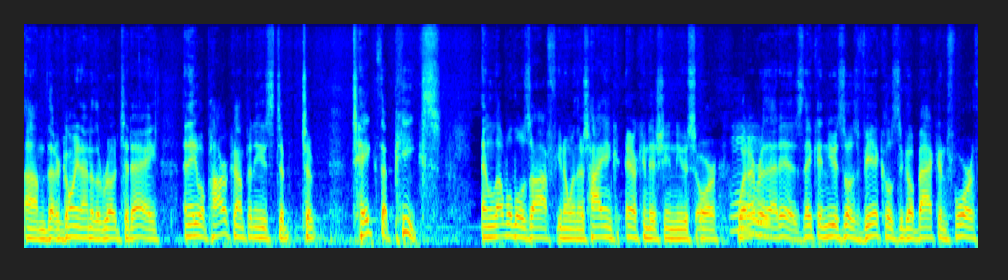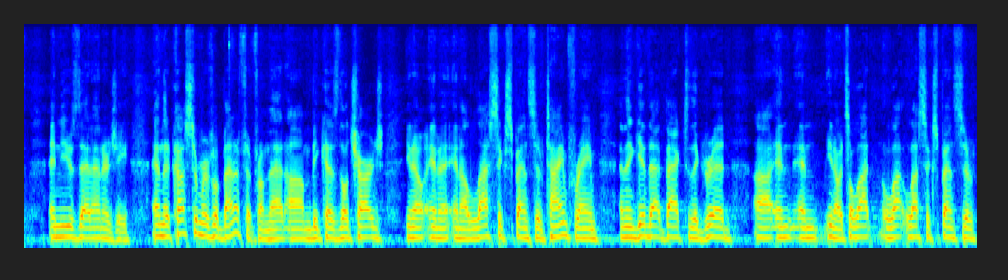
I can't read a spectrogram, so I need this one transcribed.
um, that are going onto the road today enable power companies to to take the peaks and level those off, you know, when there's high air conditioning use or whatever that is. They can use those vehicles to go back and forth and use that energy. And the customers will benefit from that um, because they'll charge, you know, in a, in a less expensive time frame and then give that back to the grid. Uh, and, and, you know, it's a lot, a lot less expensive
